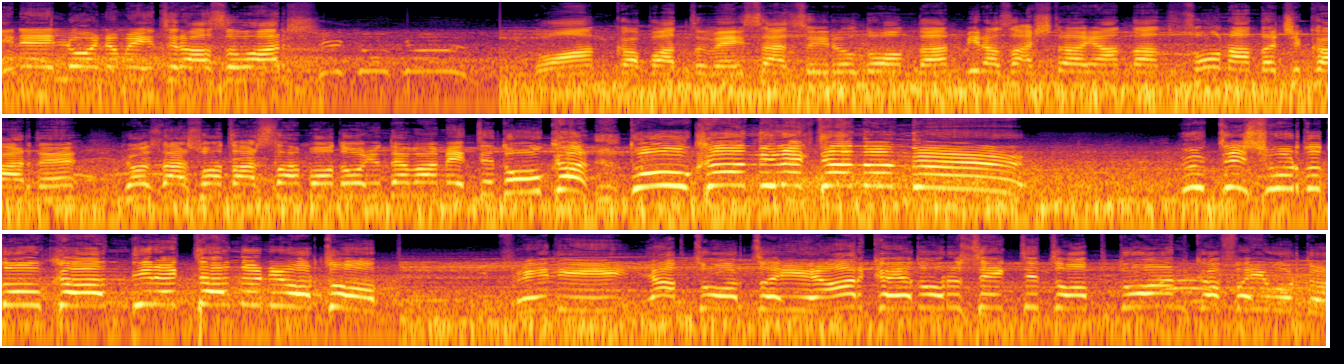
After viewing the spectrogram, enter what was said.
Yine elle oynama itirazı var. Doğan kapattı. Veysel sıyrıldı ondan. Biraz açtı ayağından. Son anda çıkardı. Gözler Suat Arslanboğa'da oyun devam etti. Doğukan! Doğukan direkten döndü! Müthiş vurdu Doğukan. Direkten dönüyor top. Freddy yaptı ortayı. Arkaya doğru sekti top. Doğan kafayı vurdu.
